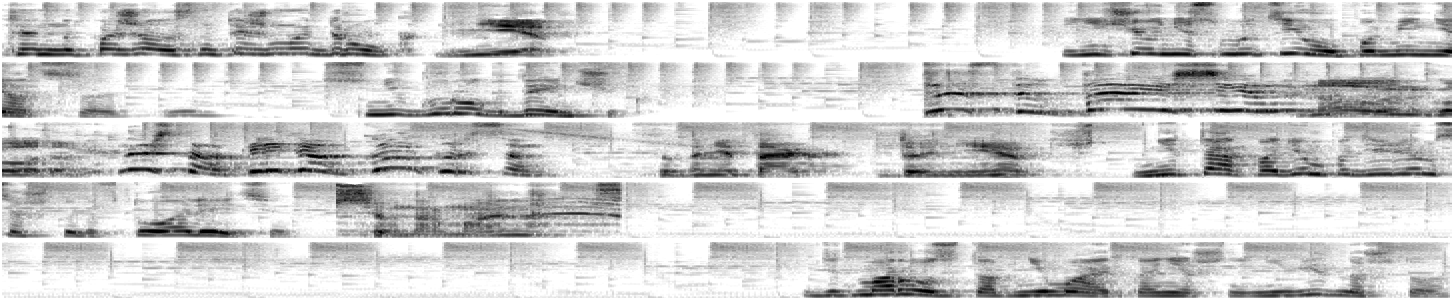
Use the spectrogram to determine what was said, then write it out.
Дэн, ну пожалуйста, ну ты же мой друг. Нет. И ничего не смутило поменяться. Снегурок Денчик. Наступающим! Новым годом. Ну что, перейдем к конкурсам? Что-то не так? Да нет. Не так, пойдем подеремся, что ли, в туалете. Все нормально. Дед Мороза-то обнимает, конечно, не видно, что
